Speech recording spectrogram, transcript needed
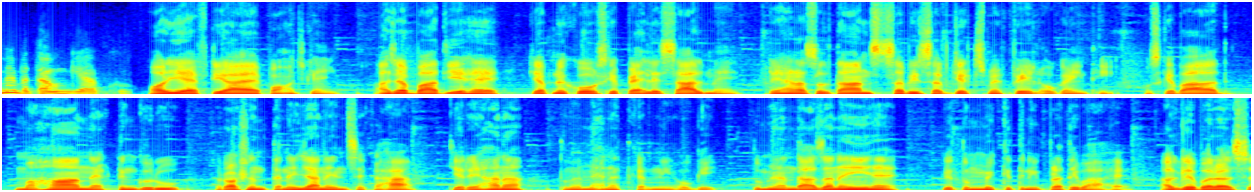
मैं बताऊँगी आपको। और ये एफटीआई पहुँच गई अजब बात यह है कि अपने कोर्स के पहले साल में रेहाना सुल्तान सभी सब्जेक्ट्स में फेल हो गई थी। उसके बाद महान एक्टिंग गुरु रोशन तनेजा ने इनसे कहा कि रेहाना तुम्हें मेहनत करनी होगी। तुम्हें अंदाज़ा नहीं है कि तुम में कितनी प्रतिभा है। अगले बरस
